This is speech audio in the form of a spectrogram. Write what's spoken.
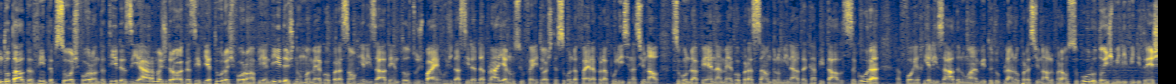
Um total de 20 pessoas foram detidas e armas, drogas e viaturas foram apreendidas numa mega operação realizada em todos os bairros da cidade da Praia, anúncio feito esta segunda-feira pela Polícia Nacional. Segundo a PN, a mega operação denominada Capital Segura foi realizada no âmbito do Plano Operacional Verão Seguro 2023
